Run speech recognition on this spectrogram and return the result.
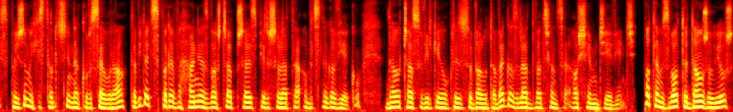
spojrzymy historycznie na kurs euro, to widać spore wahania, zwłaszcza przez pierwsze lata obecnego wieku, do czasu wielkiego kryzysu walutowego z lat 2008-2009. Potem złoty dążył już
